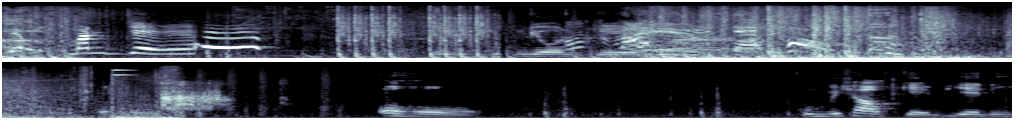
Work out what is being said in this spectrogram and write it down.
เจ็บมันเจ็บโยนเกมโอ้โหโอ้โหกูไม่ชอบเกมเพียนี่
